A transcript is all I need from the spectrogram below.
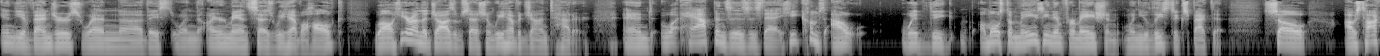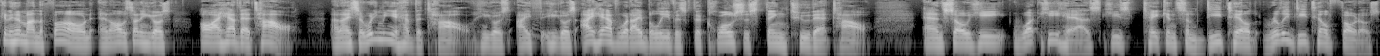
in the avengers when uh, they when the iron man says we have a hulk well here on the jaws obsession we have a john tedder. And what happens is is that he comes out with the most amazing information when you least expect it. So I was talking to him on the phone, and all of a sudden he goes, "Oh, I have that towel." And I said, "What do you mean you have the towel?" He goes, "I." He goes, "I have what I believe is the closest thing to that towel." And so he, what he has, he's taken some detailed, really detailed photos.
